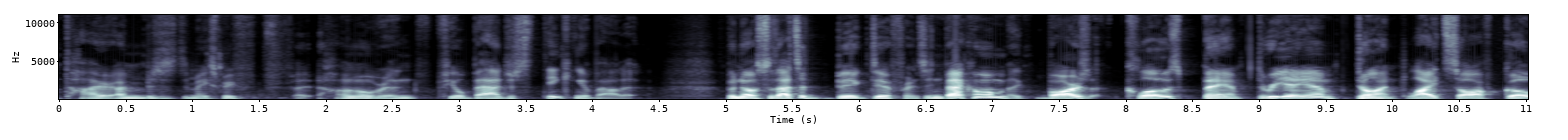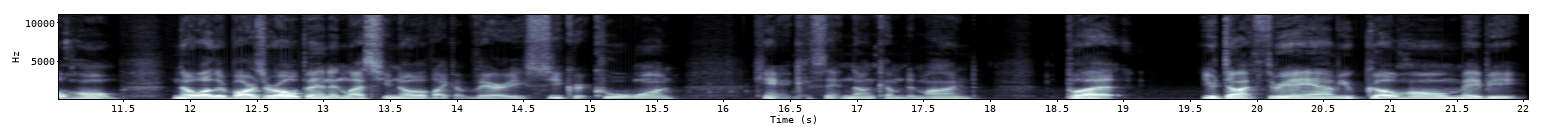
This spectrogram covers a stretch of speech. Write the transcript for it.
I'm tired. I'm just, it makes me hungover and feel bad just thinking about it. But no, so that's a big difference. And back home, like, bars close, bam, 3 a.m., done. Lights off, go home. No other bars are open unless you know of like a very secret cool one. Can't none come to mind. But you're done. 3 a.m. You go home. Maybe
